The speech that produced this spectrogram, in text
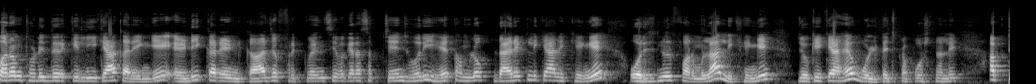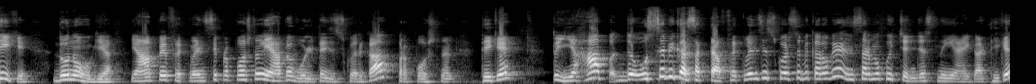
पर हम थोड़ी देर के लिए क्या करेंगे? एडी करेंट का जब फ्रीक्वेंसी वगैरह सब चेंज हो रही है तो हम लोग डायरेक्टली क्या लिखेंगे? ओरिजिनल फॉर्मूला लिखेंगे, जो कि क्या है? वोल्टेज प्रोपोर्शनल है। अब ठीक है, दोनों हो गया। यहाँ पे फ्रीक्वेंसी प्रोपोर्शनल यहाँ पे वोल्टेज स्क्वायर का प्रोपोर्शनल ठीक है? तो यहाँ पर उससे भी कर सकता है। फ्रीक्वेंसी स्क्वायर से भी करोगे आंसर में कोई चेंजेस नहीं आएगा, ठीक है?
